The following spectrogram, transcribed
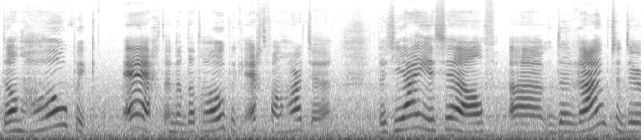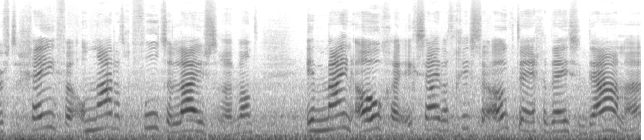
dan hoop ik echt, en dat, dat hoop ik echt van harte, dat jij jezelf uh, de ruimte durft te geven om naar dat gevoel te luisteren. Want in mijn ogen, ik zei dat gisteren ook tegen deze dame.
